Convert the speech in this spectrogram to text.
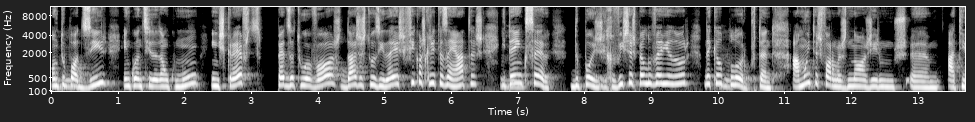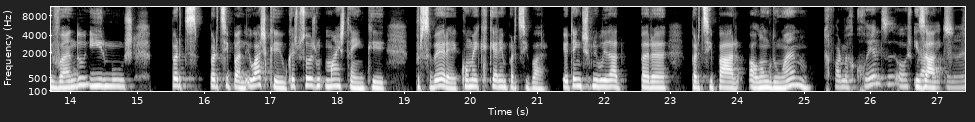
onde tu podes ir enquanto cidadão comum, inscreves-te, pedes a tua voz, dás as tuas ideias, ficam escritas em atas e têm que ser depois revistas pelo vereador daquele pelouro. Portanto, há muitas formas de nós irmos hum, ativando e irmos partici- participando. Eu acho que o que as pessoas mais têm que perceber é como é que querem participar. Eu tenho disponibilidade para participar ao longo de um ano, Reforma recorrente ou esporádica, Exato. é?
